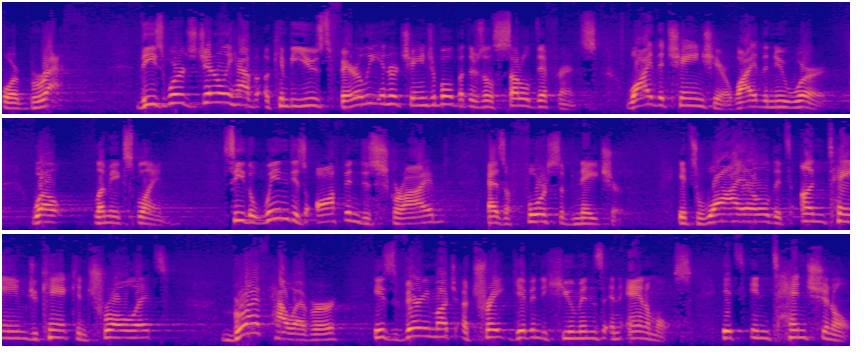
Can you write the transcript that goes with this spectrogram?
or breath. These words generally have can be used fairly interchangeable, but there's a subtle difference. Why the change here? Why the new word? Well, let me explain. See, the wind is often described as a force of nature. It's wild, it's untamed, you can't control it. Breath, however, is very much a trait given to humans and animals. It's intentional.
